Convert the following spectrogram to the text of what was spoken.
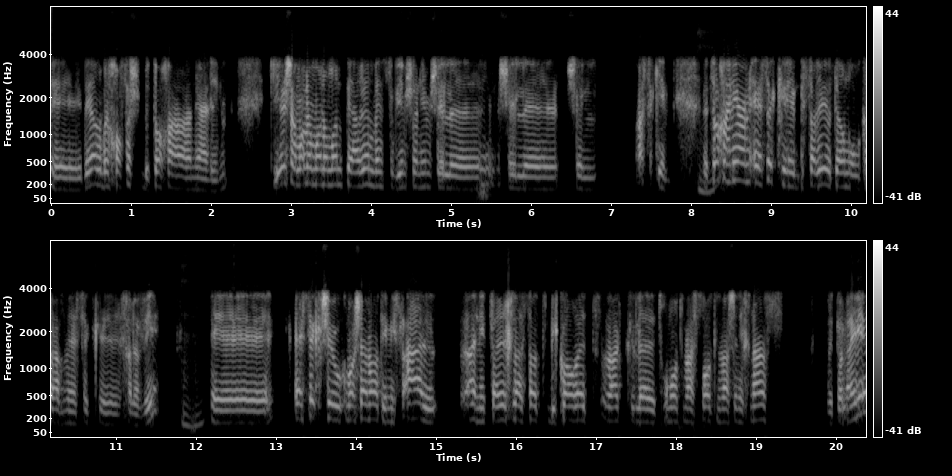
אה, די הרבה חופש בתוך הנהלים, כי יש המון המון המון פערים בין סוגים שונים של, של, של עסקים. Mm-hmm. לצורך העניין, עסק בשרי יותר מורכב מעסק חלבי. Mm-hmm. עסק שהוא, כמו שאמרתי, מפעל אני צריך לעשות ביקורת רק לתרומות מעשרות למה שנכנס ותולעים,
